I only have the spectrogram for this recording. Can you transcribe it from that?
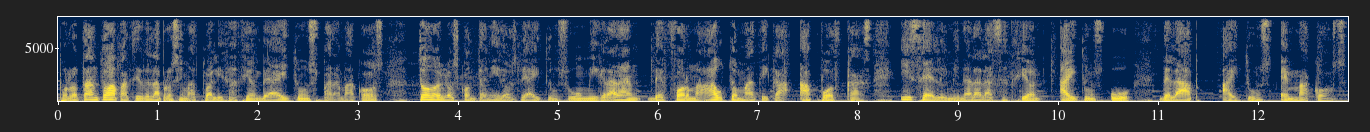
Por lo tanto, a partir de la próxima actualización de iTunes para MacOS, todos los contenidos de iTunes U migrarán de forma automática a podcast y se eliminará la sección iTunes U de la app iTunes en MacOS.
